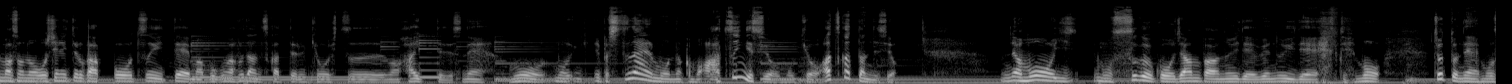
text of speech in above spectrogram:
まあ、その教えに行ってる学校をついて、まあ、僕が普段使ってる教室も入ってですねもうもうやっぱ室内もなんかもう暑いんですよもう今日暑かったんですよ。でもうもうすぐこうジャンパー脱いで上脱いで でもうちょっとねもう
